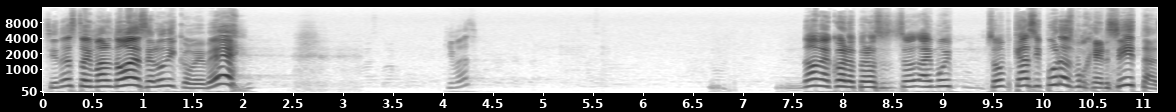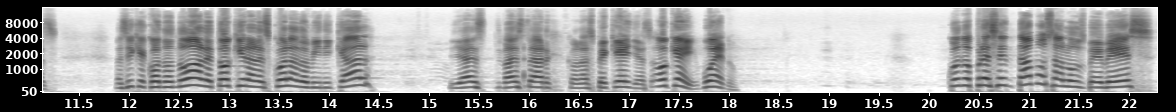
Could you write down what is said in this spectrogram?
Si no estoy mal, no es el único bebé. ¿Qué más? No me acuerdo, pero son, hay muy, son casi puras mujercitas. Así que cuando no le toque ir a la escuela dominical, ya va a estar con las pequeñas. Ok, bueno. Cuando presentamos a los bebés,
